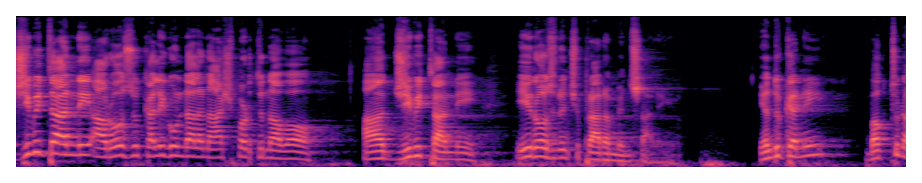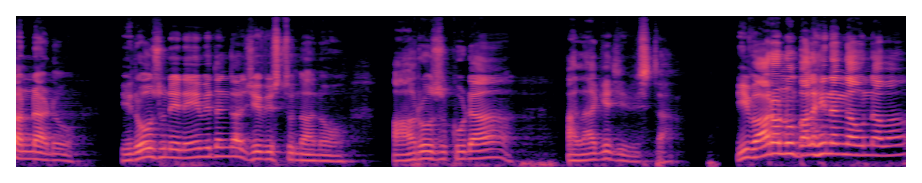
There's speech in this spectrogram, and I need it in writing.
జీవితాన్ని ఆ రోజు కలిగి ఉండాలని ఆశపడుతున్నావో ఆ జీవితాన్ని ఈ రోజు నుంచి ప్రారంభించాలి. ఎందుకని? భక్తుడు అన్నాడు ఈరోజు నేను ఏ విధంగా జీవిస్తున్నానో ఆ రోజు కూడా అలాగే జీవిస్తా. ఈ వారం నువ్వు బలహీనంగా ఉన్నావా?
